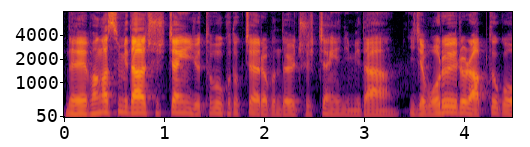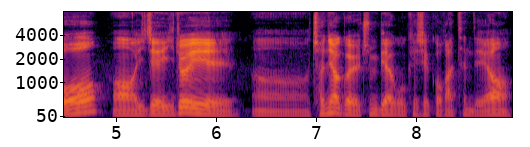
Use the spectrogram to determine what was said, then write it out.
네, 반갑습니다. 주식장인 유튜브 구독자 여러분들, 주식장인입니다. 이제 월요일을 앞두고 어, 이제 일요일 어, 저녁을 준비하고 계실 것 같은데요.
